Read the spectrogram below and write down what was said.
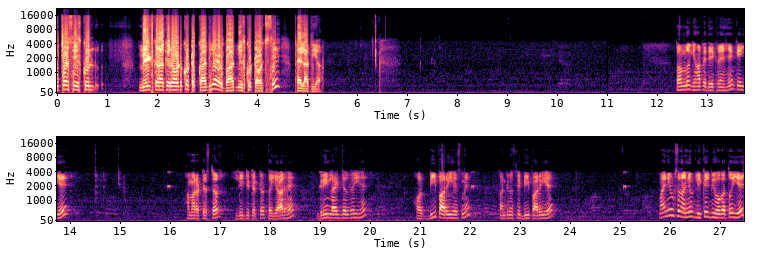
ऊपर से इसको मेल्ट करा के रॉड को टपका दिया और बाद में इसको टॉर्च से फैला दिया। तो हम लोग यहाँ पे देख रहे हैं कि ये हमारा टेस्टर लीक डिटेक्टर तैयार है। ग्रीन लाइट जल रही है और बीप आ रही है इसमें कंटिन्यूसली बीप आ रही है। माइन्यूट से माइन्यूट लीकेज भी होगा तो ये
